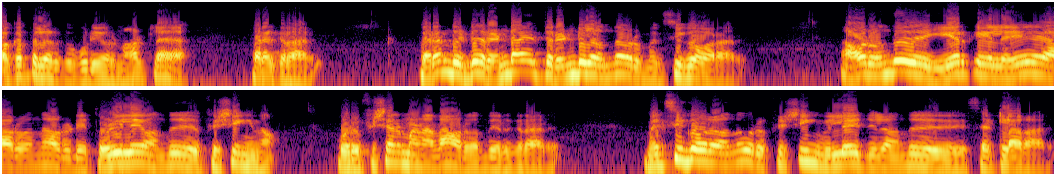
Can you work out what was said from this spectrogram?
பக்கத்தில் இருக்கக்கூடிய ஒரு நாட்டில் பிறக்கிறாரு. பிறந்துட்டு ரெண்டாயிரத்தி ரெண்டில் வந்து அவர் மெக்சிகோ வராரு. அவர் வந்து இயற்கையிலேயே அவர் வந்து அவருடைய தொழிலே வந்து ஃபிஷிங் தான். ஒரு ஃபிஷர்மேனாக தான் அவர் வந்து இருக்கிறாரு. மெக்சிகோவில் வந்து ஒரு ஃபிஷிங் வில்லேஜில் வந்து செட்டில் ஆகிறாரு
